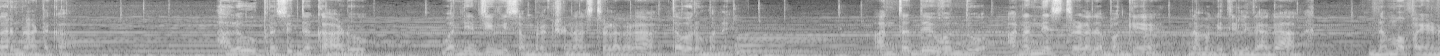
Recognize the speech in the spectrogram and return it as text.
ಕರ್ನಾಟಕ. ಹಲವು ಪ್ರಸಿದ್ಧ ಕಾಡು, ವನ್ಯಜೀವಿ ಸಂರಕ್ಷಣಾ ಸ್ಥಳಗಳ ತವರು ಮನೆ ಅಂಥದ್ದೇ ಒಂದು ಅನನ್ಯ ಸ್ಥಳದ ಬಗ್ಗೆ ನಮಗೆ ತಿಳಿದಾಗ ನಮ್ಮ ಪಯಣ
